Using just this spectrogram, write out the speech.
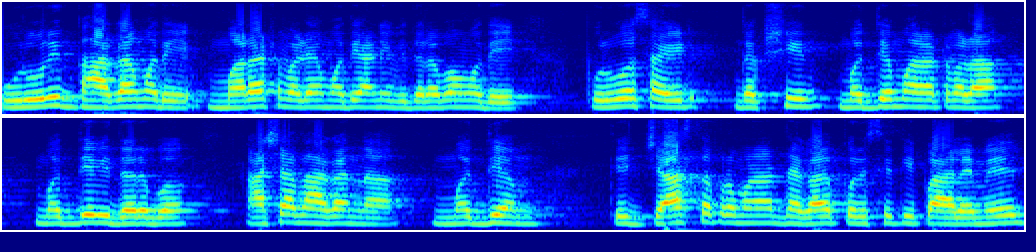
उर्वरित भागामध्ये मराठवाड्यामध्ये आणि विदर्भामध्ये पूर्व साईड दक्षिण मध्य मराठवाडा मध्य विदर्भ अशा भागांना मध्यम ते जास्त प्रमाणात ढगाळ परिस्थिती पाहायला मिळेल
